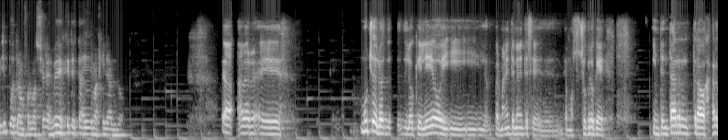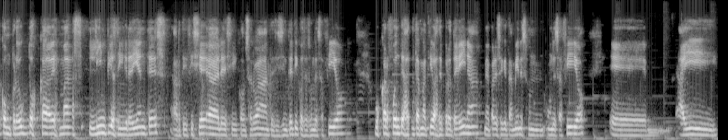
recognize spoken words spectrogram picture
tipo de transformaciones ves? ¿Qué te estás imaginando? A, ver, eh, mucho de lo, que leo y, permanentemente, digamos, yo creo que intentar trabajar con productos cada vez más limpios de ingredientes artificiales y conservantes y sintéticos es un desafío. Buscar fuentes alternativas de proteína me parece que también es un, desafío. Eh, ahí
